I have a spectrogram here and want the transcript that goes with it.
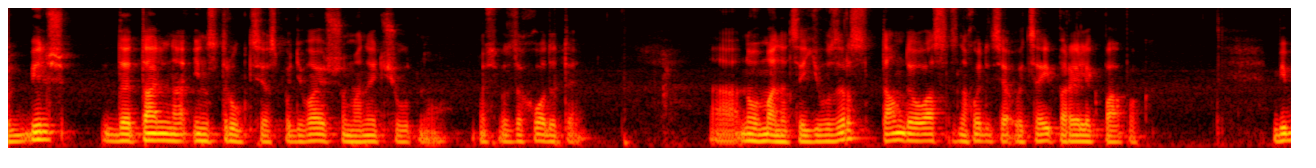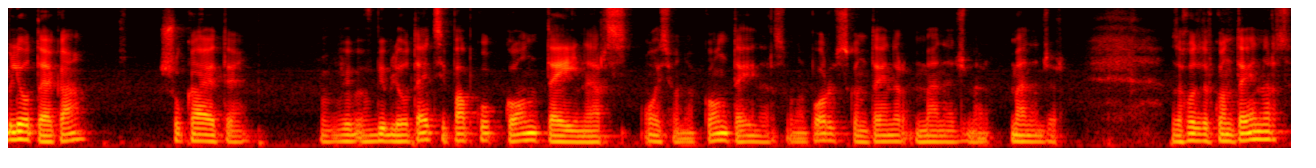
Більш детальна інструкція. Сподіваюсь, що мене чутно. Ось ви заходите. Ну, в мене це users, там, де у вас знаходиться оцей перелік папок. Бібліотека. Шукаєте в, бібліотеці папку Containers. Ось вона, Containers. Вона поруч з Container. Manager. Заходите в Containers,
